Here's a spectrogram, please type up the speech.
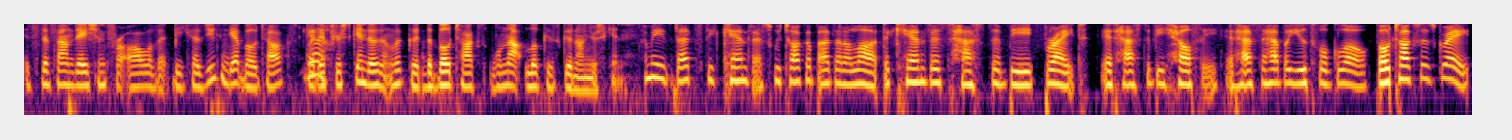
It's the foundation for all of it because you can get Botox, but Yeah. if your skin doesn't look good, the Botox will not look as good on your skin. I mean, that's the canvas. We talk about that a lot. The canvas has to be bright, it has to be healthy, it has to have a youthful glow. Botox is great,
